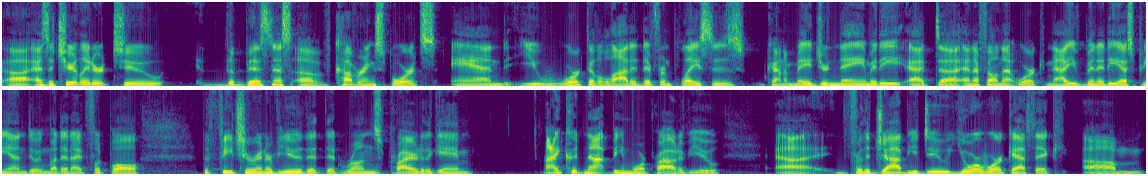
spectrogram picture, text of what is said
uh, as a cheerleader to the business of covering sports, and you worked at a lot of different places. Kind of made your name at e, at uh, NFL Network. Now you've been at ESPN doing Monday Night Football, the feature interview that that runs prior to the game. I could not be more proud of you uh, for the job you do, your work ethic, um,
